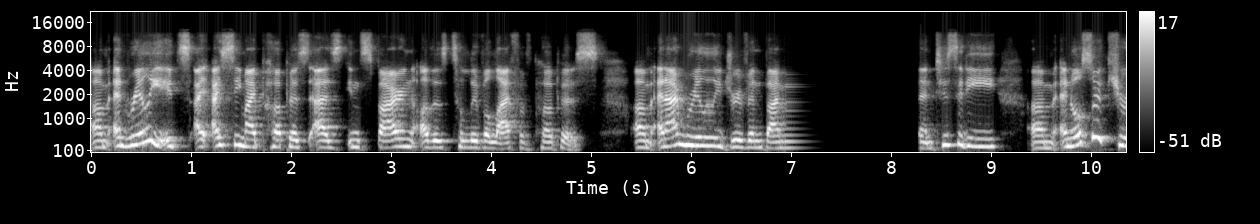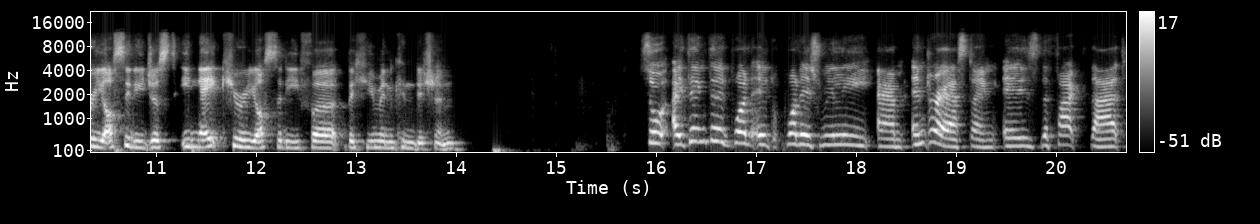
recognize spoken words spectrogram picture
Um, and really, it's I, I, see my purpose as inspiring others to live a life of purpose. Um, and I'm really driven by authenticity um, and also curiosity, just innate curiosity for the human condition. So I think that what it what is really um, interesting is the fact that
